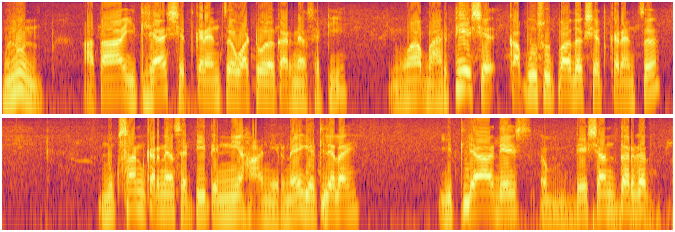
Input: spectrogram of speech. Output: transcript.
म्हणून आता इथल्या शेतकऱ्यांचं वाटोळं करण्यासाठी किंवा भारतीय शे कापूस उत्पादक शेतकऱ्यांचं नुकसान करण्यासाठी त्यांनी हा निर्णय घेतलेला आहे. इथल्या देश देशांतर्गत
